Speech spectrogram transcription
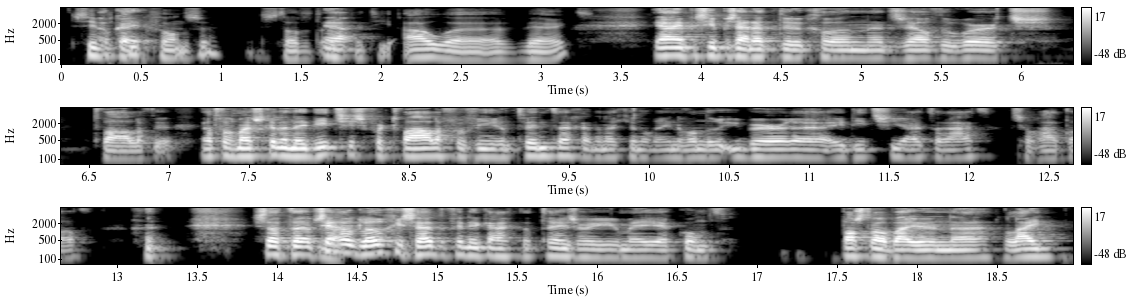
sympathiek okay. van ze. Dus dat het ja. ook met die oude werkt. Ja, in principe zijn het natuurlijk gewoon dezelfde words. 12. Je had volgens mij verschillende edities voor 12, voor 24. En dan had je nog een of andere Uber-editie uiteraard. Zo gaat dat. dus dat op zich ja. ook logisch, hè? Dat vind ik eigenlijk dat Treasure hiermee komt. Past wel bij hun lijn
